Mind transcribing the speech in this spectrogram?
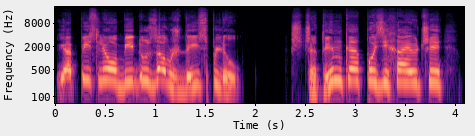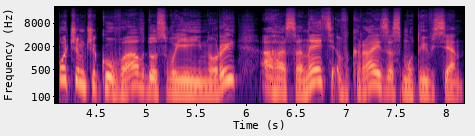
Я після обіду завжди сплю. Щетинка, позіхаючи, почимчикував до своєї нори, а гасанець вкрай засмутився.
